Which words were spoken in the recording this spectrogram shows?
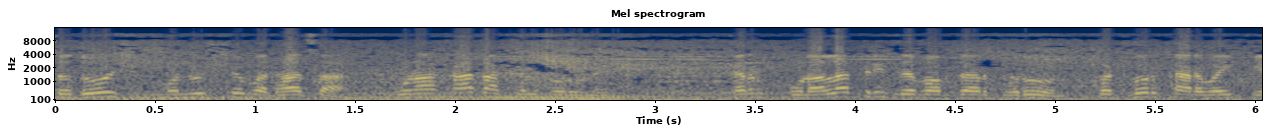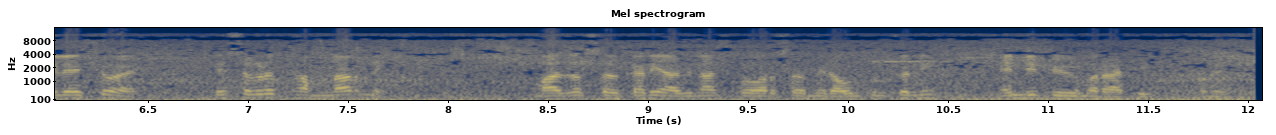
सदोष मनुष्यवधाचा गुन्हा का दाखल करू नये. कारण कुणाला तरी जबाबदार धरून कठोर कारवाई केल्याशिवाय हे सगळं थांबणार नाही. माझा सहकारी अविनाश पवारसह मी राहुल कुलकर्णी एनडीटीव्ही मराठी पुणे.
